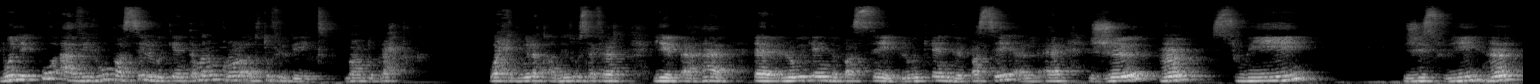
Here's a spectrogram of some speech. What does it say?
بيقول لي où avez-vous passé le week-end طب أنا ممكن أقول قضيته في البيت. برضه براحتك. واحد يقول لك قضيته سافرت يبقى ها le week-end passé, le week-end passé, je hein, suis, je suis hein,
